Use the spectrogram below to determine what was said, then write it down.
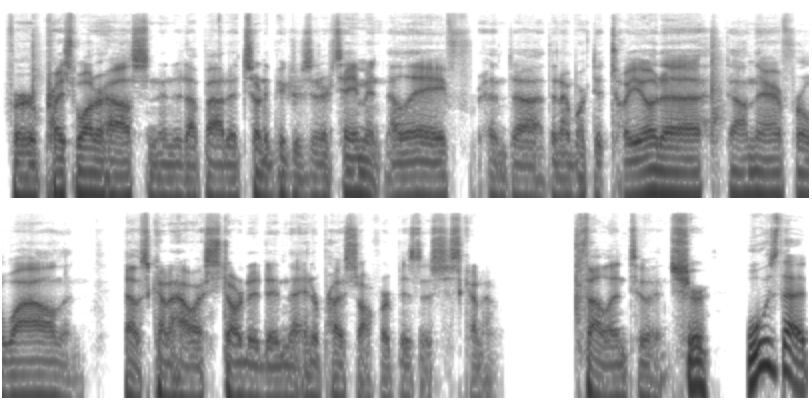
for Price Waterhouse and ended up out at Sony Pictures Entertainment in LA. And uh, then I worked at Toyota down there for a while. And that was kind of how I started in the enterprise software business, just kind of fell into it. Sure. What was that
